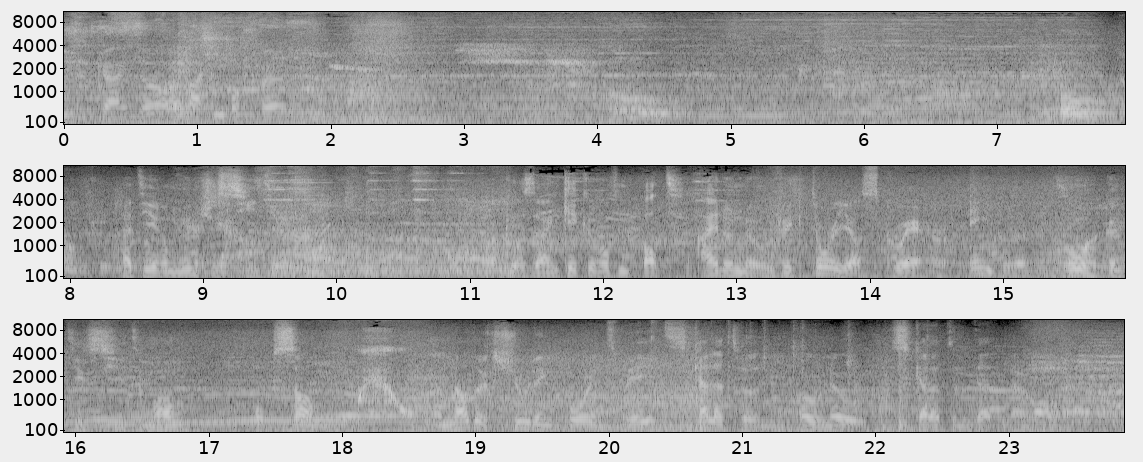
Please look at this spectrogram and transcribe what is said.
is kind of like parfum. Oh, het hier een muntjesgieten. Is dat een kikker of een pad? I don't know. Victoria Square, England. Oh, je kunt hier schieten man. Op zand. Another shooting point mate. Skeleton. Oh no, skeleton dead now.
